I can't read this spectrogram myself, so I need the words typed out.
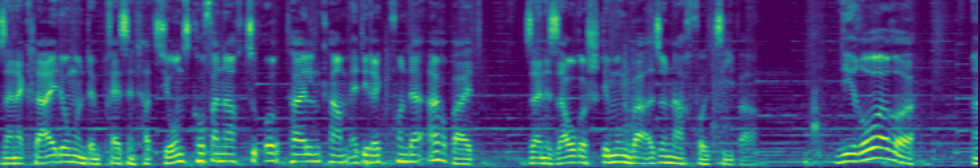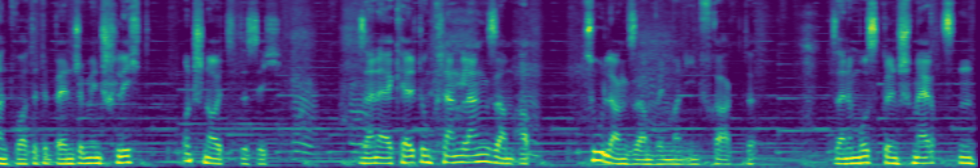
Seiner Kleidung und dem Präsentationskoffer nach zu urteilen kam er direkt von der Arbeit. Seine saure Stimmung war also nachvollziehbar. Die Rohre, antwortete Benjamin schlicht und schneuzte sich. Seine Erkältung klang langsam ab, zu langsam, wenn man ihn fragte. Seine Muskeln schmerzten,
